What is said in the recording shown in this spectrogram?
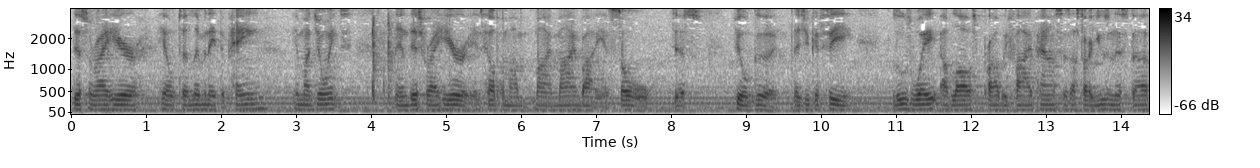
This one right here helped to eliminate the pain in my joints. And this right here is helping my, my mind, body, and soul just feel good. As you can see, lose weight. I've lost probably five pounds since I started using this stuff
